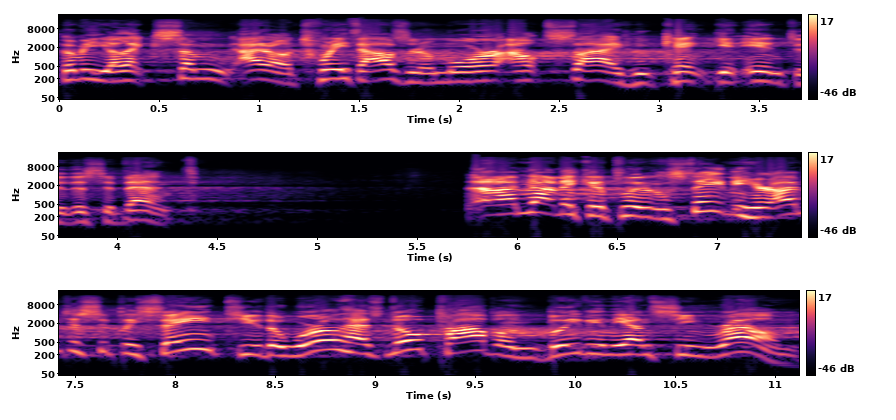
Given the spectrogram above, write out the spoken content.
There'll be like some, I don't know, 20,000 or more outside who can't get into this event. I'm not making a political statement here. I'm just simply saying to you the world has no problem believing in the unseen realm.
